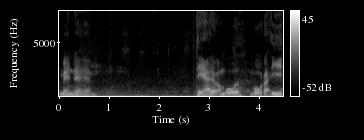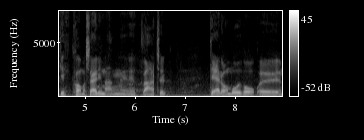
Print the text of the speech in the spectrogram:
Men øh, det er et område, hvor der ikke kommer særlig mange øh, varer til. Det er et område, hvor øh,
